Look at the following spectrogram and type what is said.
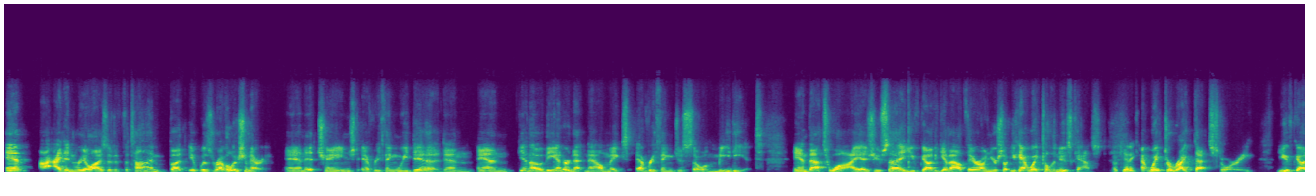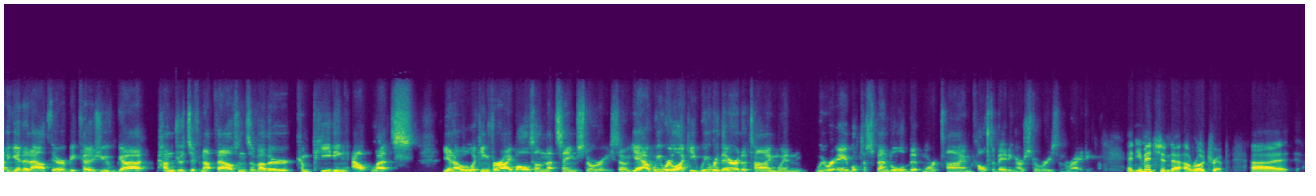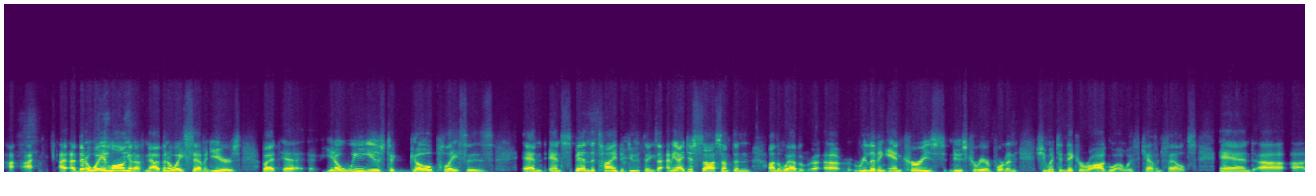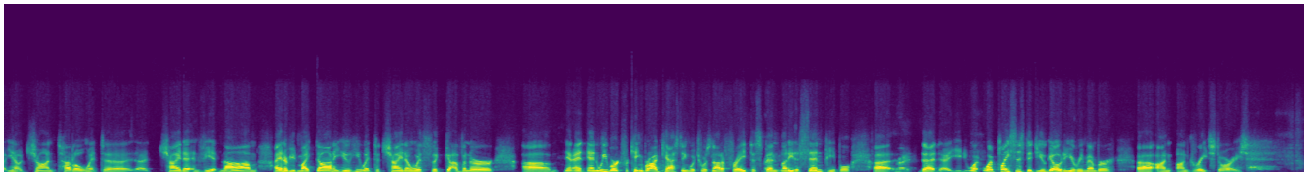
and I, I didn't realize it at the time, but it was revolutionary and it changed everything we did. And and you know, the internet now makes everything just so immediate. And that's why, as you say, you've got to get out there on your so you can't wait till the newscast. no kidding. Can't wait to write that story. You've got to get it out there because you've got hundreds, if not thousands, of other competing outlets you know, looking for eyeballs on that same story. So, yeah, we were lucky. We were there at a time when we were able to spend a little bit more time cultivating our stories and writing them. And you mentioned uh, a road trip. Uh, I, I, I've been away long enough now. I've been away seven years, but uh, you know, we used to go places and and spend the time to do things. I, I mean, I just saw something on the web uh, uh, reliving Ann Curry's news career in Portland. She went to Nicaragua with Kevin Feltz, and uh, uh, you know John Tuttle went to uh, China and Vietnam. I interviewed Mike Donahue. He went to China with the governor. Um, and, and we worked for King Broadcasting, which was not afraid to spend right. money to send people. Uh, right. That what what places did you go? Do you remember? Uh, on on great stories?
